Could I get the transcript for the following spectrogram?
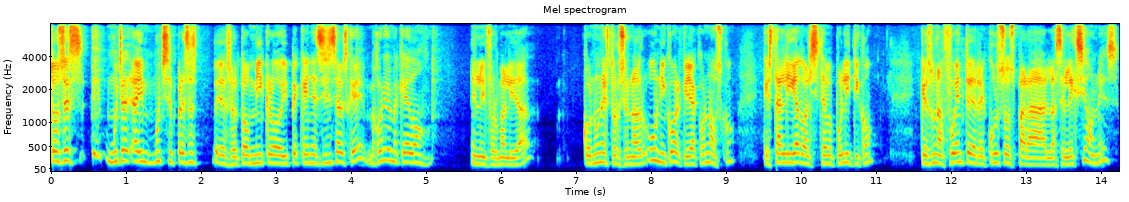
Entonces, eh, muchas, hay muchas empresas, eh, sobre todo micro y pequeñas, dicen, ¿sabes qué? Mejor yo me quedo en la informalidad con un extorsionador único, al que ya conozco, que está ligado al sistema político, que es una fuente de recursos para las elecciones.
